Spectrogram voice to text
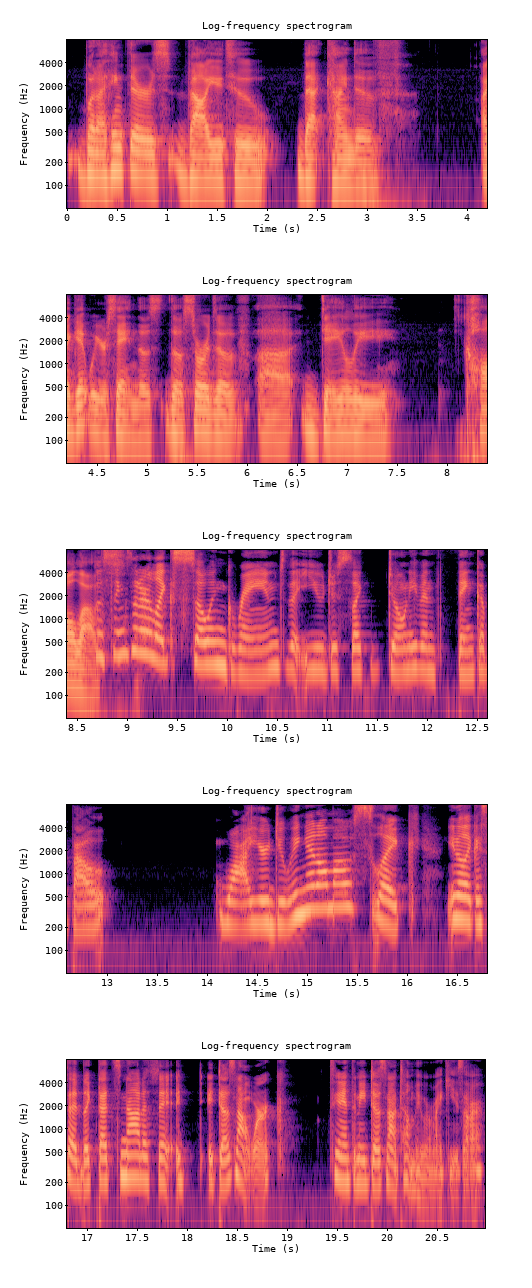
but I think there's value to that kind of. I get what you're saying. Those those sorts of uh, daily call outs. The things that are like so ingrained that you just like don't even think about why you're doing it almost. Like, you know, like I said, like that's not a thing. It, it does not work. St. Anthony does not tell me where my keys are.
